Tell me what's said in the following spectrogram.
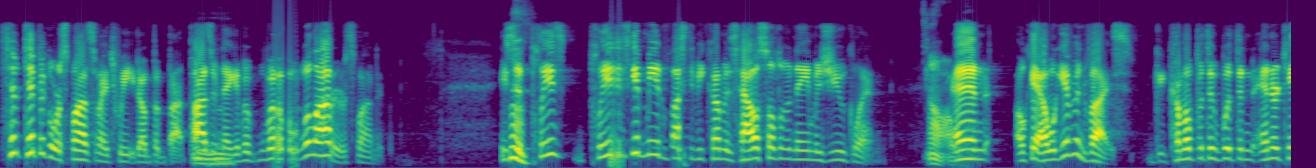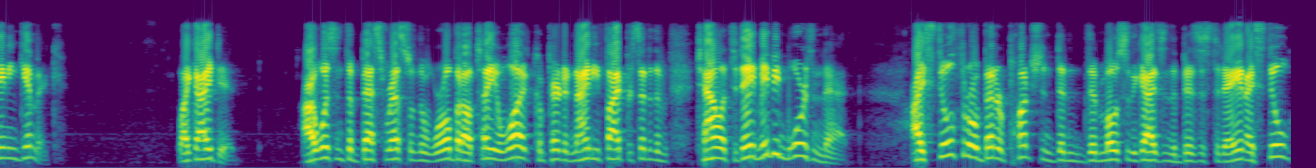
t- typical response to my tweet, you know, but, but positive, negative. But Will, Ospreay responded. He said, "Please, please give me advice to become as household of a name as you, Glenn." Oh, And okay, I will give advice. Come up with a, with an entertaining gimmick, like I did. I wasn't the best wrestler in the world, but I'll tell you what, compared to 95% of the talent today, maybe more than that. I still throw a better punch than, than, than most of the guys in the business today, and I still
